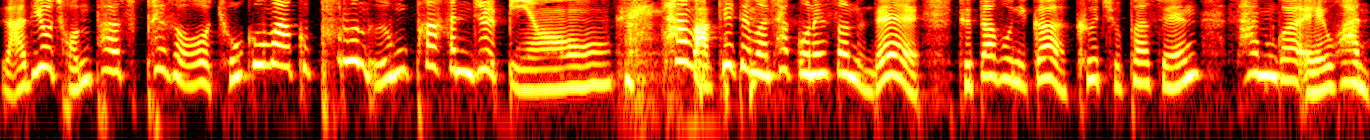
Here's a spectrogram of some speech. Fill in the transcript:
라디오 전파 숲에서 조그맣고 푸른 음파 한줄 뿅. 차 막힐 때만 찾곤 했었는데, 듣다 보니까 그 주파수엔 삶과 애환,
